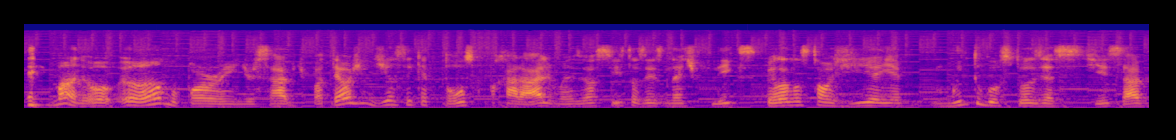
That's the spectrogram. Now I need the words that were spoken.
mano, eu, eu amo Power Rangers, sabe? Tipo, até hoje em dia eu sei que é tosco pra caralho, mas eu assisto às vezes Netflix pela nostalgia e é muito gostoso de assistir, sabe?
